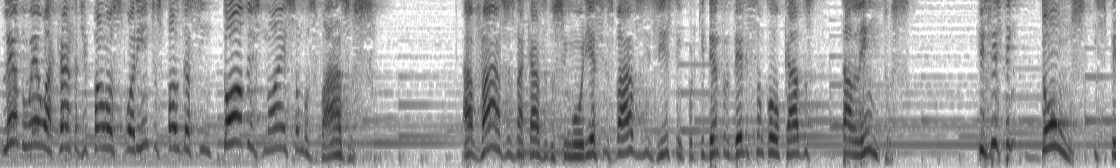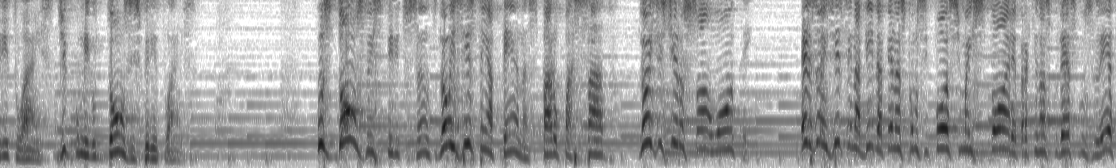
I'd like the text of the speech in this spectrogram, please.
Lendo eu a carta de Paulo aos Coríntios, Paulo diz assim: todos nós somos vasos. Há vasos na casa do Senhor, e esses vasos existem porque dentro deles são colocados talentos. Existem dons espirituais. Diga comigo, dons espirituais. Os dons do Espírito Santo não existem apenas para o passado, não existiram só ontem. Eles não existem na Bíblia apenas como se fosse uma história para que nós pudéssemos ler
